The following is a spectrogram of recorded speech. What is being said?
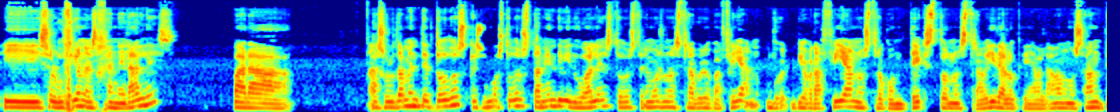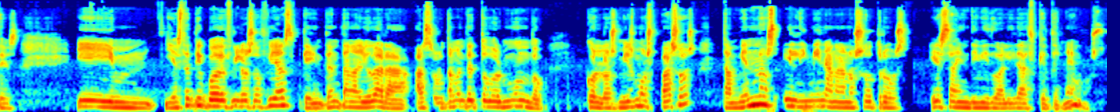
y soluciones generales para absolutamente todos, que somos todos tan individuales, todos tenemos nuestra biografía, biografía nuestro contexto, nuestra vida, lo que hablábamos antes. Y, y este tipo de filosofías que intentan ayudar a absolutamente todo el mundo con los mismos pasos, también nos eliminan a nosotros esa individualidad que tenemos.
